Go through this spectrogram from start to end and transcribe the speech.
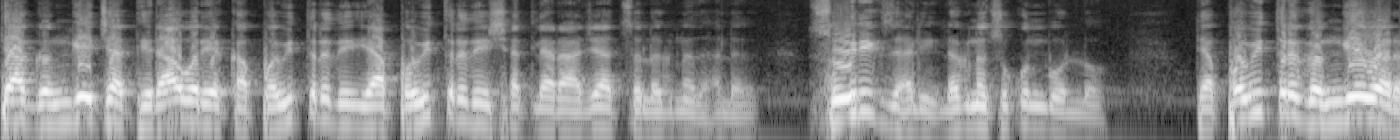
त्या गंगेच्या तीरावर एका पवित्र दे या पवित्र देशातल्या राजाचं लग्न झालं. सोयरीक झाली. लग्न चुकून बोललो. त्या पवित्र गंगेवर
